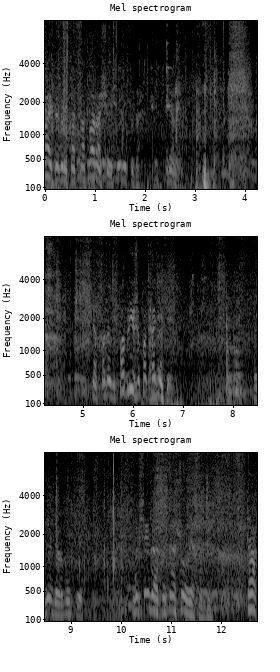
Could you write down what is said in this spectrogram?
Давай-ка, друг, от- отворачивайся, иди сюда. Рядом. Сейчас подойду. Поближе подходите. Надежда, арбуз есть. Мы всегда тут нашел я тут здесь. Так,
